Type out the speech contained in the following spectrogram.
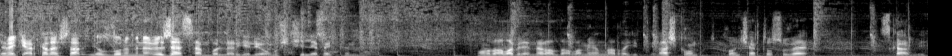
Demek ki arkadaşlar yıl dönümüne özel semboller geliyormuş kill efektinde. Onu da alabilenler aldı, alamayanlar da gitti. Aşk kon konçertosu ve Scarly.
